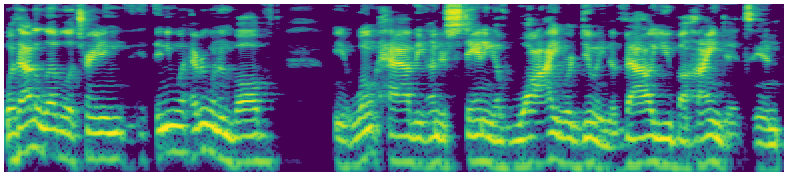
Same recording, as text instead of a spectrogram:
Without a level of training anyone everyone involved you know, won't have the understanding of why we're doing the value behind it and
